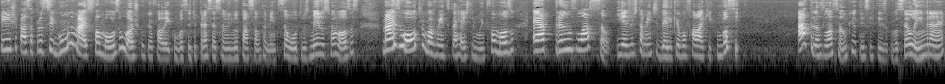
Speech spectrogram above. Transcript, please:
e a gente passa para o segundo mais famoso, lógico que eu falei com você de precessão e nutação também, que são outros menos famosos, mas o outro movimento terrestre muito famoso é a translação, e é justamente dele que eu vou falar aqui com você. A translação, que eu tenho certeza que você lembra, né?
